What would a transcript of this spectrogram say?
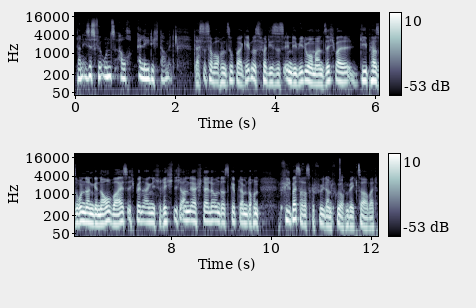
dann ist es für uns auch erledigt damit. Das ist aber auch ein super Ergebnis für dieses Individuum an sich, weil die Person dann genau weiß, ich bin eigentlich richtig an der Stelle und das gibt einem doch ein viel besseres Gefühl dann früh auf dem Weg zur Arbeit.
